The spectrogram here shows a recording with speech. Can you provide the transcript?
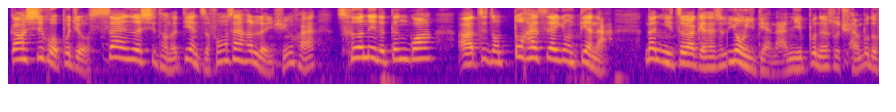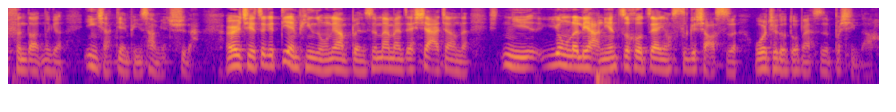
刚熄火不久，散热系统的电子风扇和冷循环，车内的灯光啊，这种都还是要用电的。那你就要给它是用一点的，你不能说全部都分到那个音响电瓶上面去的。而且这个电瓶容量本身慢慢在下降的，你用了两年之后再用四个小时，我觉得多半是不行的啊。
